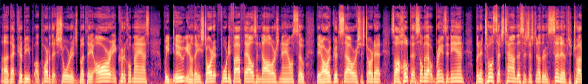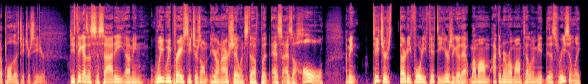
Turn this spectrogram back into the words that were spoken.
uh, that could be a part of that shortage, but they are in critical mass. We do, you know, they start at forty five thousand dollars now, so they are good salaries to start at. So I hope that some of that brings it in. But until such time, this is just another incentive to try to pull those teachers here. Do you think as a society, I mean, we, we praise teachers on here on our show and stuff, but as as a whole, I mean, teachers 30, 40, 50 years ago, that my mom, I can remember my mom telling me this recently,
